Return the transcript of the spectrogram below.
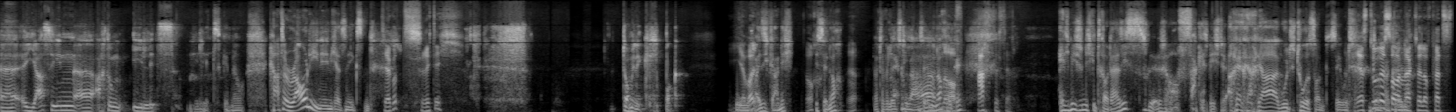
Äh, Yasin, äh, Achtung, Ilitz. Jetzt, genau. Carter Rowney nehme ich als nächsten. Sehr gut, richtig. Dominik Bock. Jawohl. Weiß ich gar nicht. Doch. Ist der noch? Ja. Nach der Verletzung? Ja, klar. Ist er immer noch? Noch Okay. auf acht ist er. Hätte ich mich schon nicht getraut. Da siehst du, oh fuck, jetzt bin ich. Ach, ach ja, gut, Tourisson, sehr gut. Der ist Tourisson aktuell auf Platz.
